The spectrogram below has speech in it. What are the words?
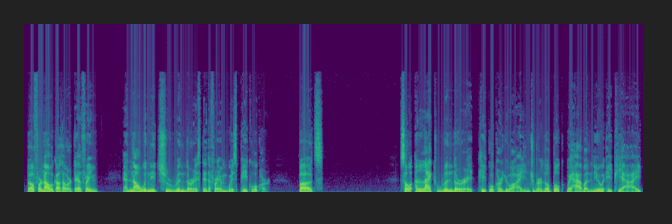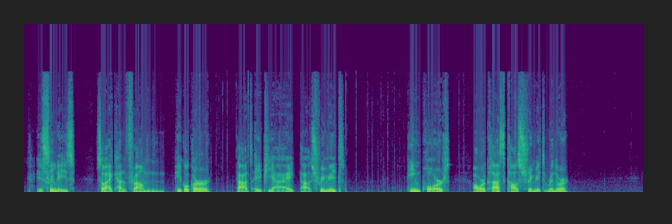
Well, for now, we got our data frame. And now we need to render this data frame with PyGWalker. But so unlike render a PyGWalker UI in Jupyter Notebook, we have a new API in Streamlit. So I can from pygwalker.api.streamlit import our class called Streamlit renderer.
